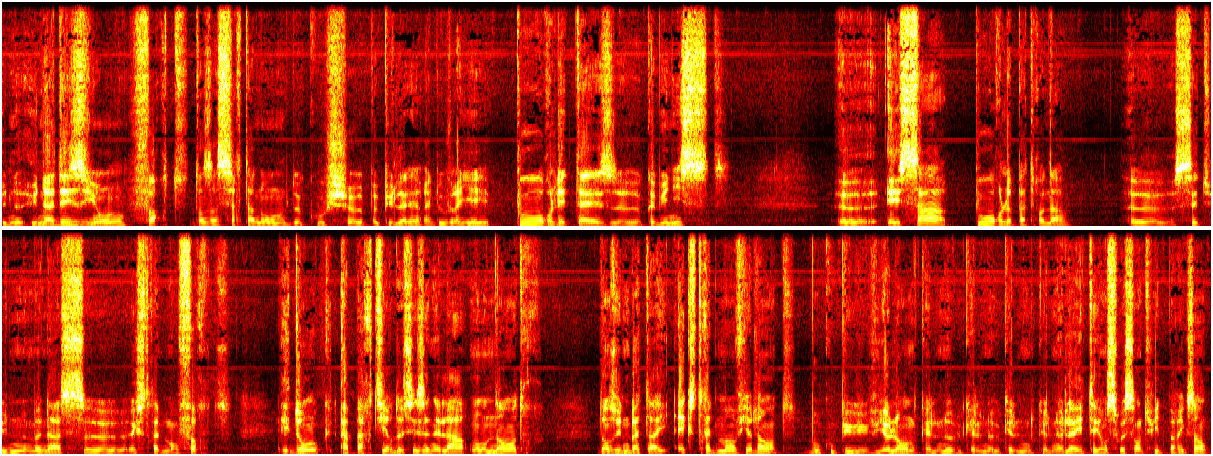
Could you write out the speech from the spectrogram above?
une, adhésion forte dans un certain nombre de couches euh, populaires et d'ouvriers pour les thèses euh, communistes. et ça, pour le patronat, c'est une menace extrêmement forte. Et donc, à partir de ces années-là, on entre dans une bataille extrêmement violente, beaucoup plus violente qu'elle ne, qu'elle ne, qu'elle, ne l'a été en 68 par exemple,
